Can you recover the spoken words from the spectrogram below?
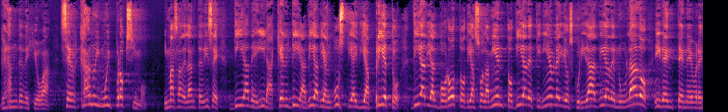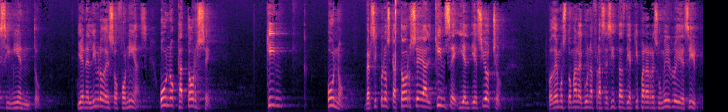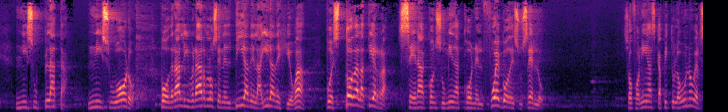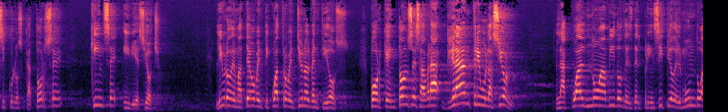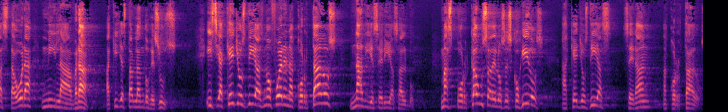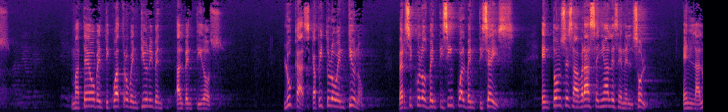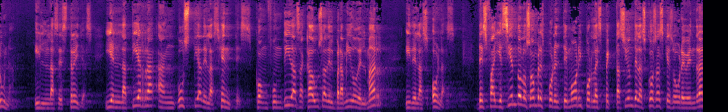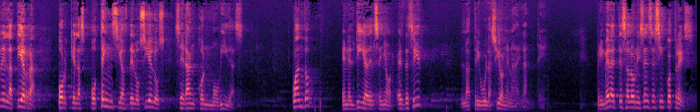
grande de Jehová, cercano y muy próximo. Y más adelante dice, día de ira, aquel día, día de angustia y de aprieto, día de alboroto, de asolamiento, día de tiniebla y de oscuridad, día de nublado y de entenebrecimiento y en el libro de Sofonías 1.14, 1, versículos 14 al 15 y el 18. Podemos tomar algunas frasecitas de aquí para resumirlo y decir, ni su plata, ni su oro podrá librarlos en el día de la ira de Jehová, pues toda la tierra será consumida con el fuego de su celo. Sofonías capítulo 1, versículos 14, 15 y 18. Libro de Mateo 24, 21 al 22. Porque entonces habrá gran tribulación, la cual no ha habido desde el principio del mundo hasta ahora, ni la habrá. Aquí ya está hablando Jesús. Y si aquellos días no fueren acortados, nadie sería salvo. Mas por causa de los escogidos, aquellos días serán acortados. Mateo 24, 21 y al 22. Lucas capítulo 21, versículos 25 al 26. Entonces habrá señales en el sol, en la luna y en las estrellas, y en la tierra angustia de las gentes, confundidas a causa del bramido del mar y de las olas, desfalleciendo los hombres por el temor y por la expectación de las cosas que sobrevendrán en la tierra, porque las potencias de los cielos serán conmovidas. ¿Cuándo? en el día del Señor, es decir, la tribulación en adelante. Primera de Tesalonicenses 5:3.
